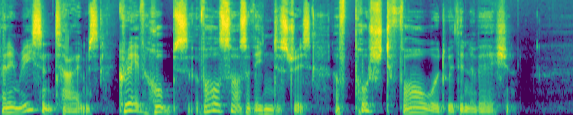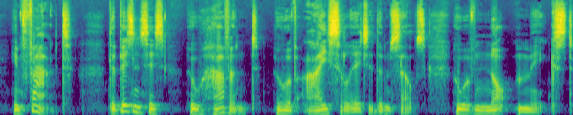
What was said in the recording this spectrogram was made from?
And in recent times, creative hubs of all sorts of industries have pushed forward with innovation. In fact, the businesses who haven't, who have isolated themselves, who have not mixed,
